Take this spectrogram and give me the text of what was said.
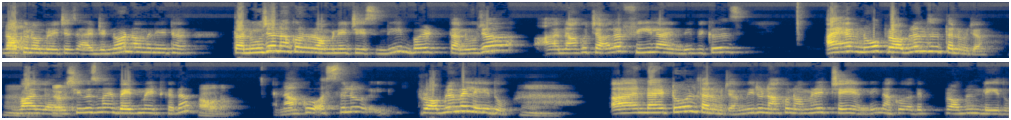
నాకు. నామినేట్ చేసి I did not nominate her Tanuja నాకు నామినేట్ చేసింది బట్ తనూజ ఆ, నాకు చాలా ఫీల్ అయింది because I have no problems with Tanuja వాళ్ళు she was my bed mate కదా. నాకు అస్సలు ప్రాబ్లమే లేదు. అండ్ ఐ టోల్డ్ తనూజ మీరు నాకు నామినేట్ చేయండి నాకు అదే ప్రాబ్లం లేదు.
